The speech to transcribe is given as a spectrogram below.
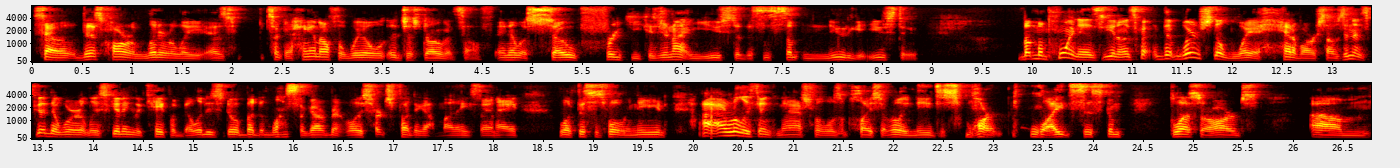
So this car literally, as took a hand off the wheel, it just drove itself, and it was so freaky because you're not used to this. This is something new to get used to. But my point is, you know, it's that we're still way ahead of ourselves, and it's good that we're at least getting the capabilities to do it. But unless the government really starts funding out money, saying, "Hey, look, this is what we need," I, I really think Nashville is a place that really needs a smart light system. Bless their hearts. Um,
